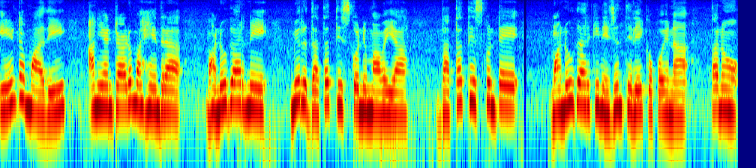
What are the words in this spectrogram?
ఏంటమ్మా అది? అని అంటాడు మహేంద్ర. మనుగారిని మీరు దత్తత తీసుకోండి మావయ్య. దత్తత తీసుకుంటే మనుగారికి నిజం తెలియకపోయినా తను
